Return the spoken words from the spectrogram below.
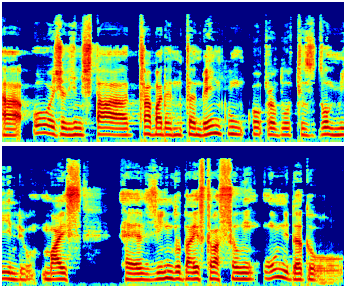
Uh, hoje a gente está trabalhando também com, com, produtos do milho, mas é, vindo da extração úmida do,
